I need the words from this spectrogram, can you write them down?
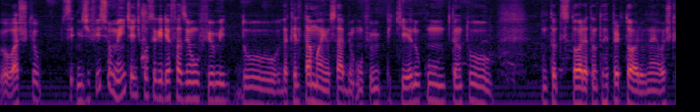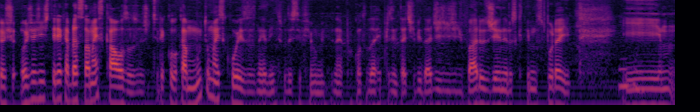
eu acho que dificilmente a gente conseguiria fazer um filme do daquele tamanho, sabe? Um filme pequeno com tanto com tanta história, tanto repertório, né? Eu acho que hoje, hoje, a gente teria que abraçar mais causas, a gente teria que colocar muito mais coisas né, dentro desse filme, né? Por conta da representatividade de, de vários gêneros que temos por aí. Uhum. E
